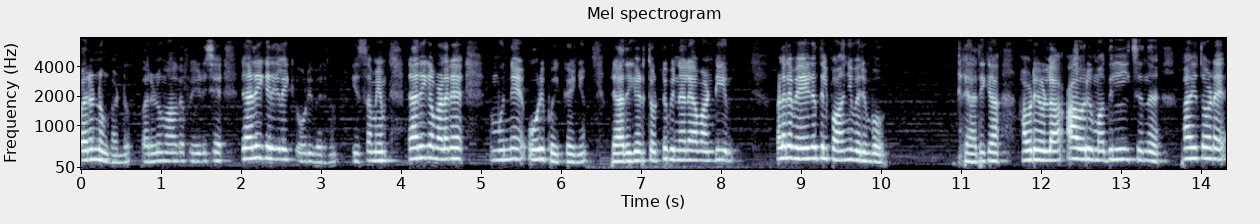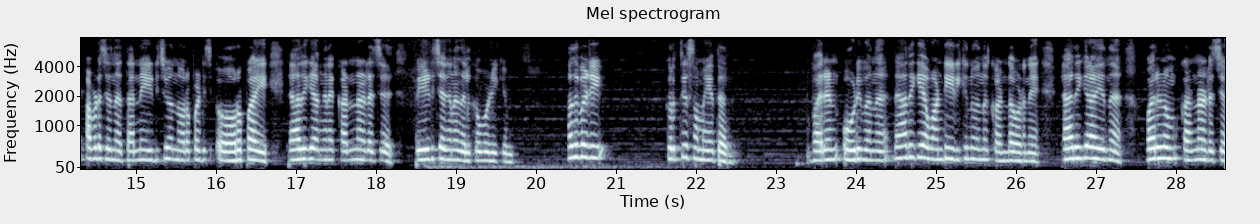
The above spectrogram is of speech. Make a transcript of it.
വരുണും കണ്ടു. വരുണുമാകെ പേടിച്ച് രാധികരികിലേക്ക് ഓടി വരുന്നു. ഈ സമയം രാധിക വളരെ മുന്നേ ഓടിപ്പോയി കഴിഞ്ഞു. രാധികയുടെ തൊട്ടു പിന്നാലെ ആ വണ്ടിയും വളരെ വേഗത്തിൽ പാഞ്ഞു വരുമ്പോൾ രാധിക അവിടെയുള്ള ആ ഒരു മതിലിൽ ചെന്ന് ഭയത്തോടെ അവിടെ ചെന്ന് തന്നെ ഇടിച്ചു എന്ന് ഉറപ്പടി ഉറപ്പായി രാധിക അങ്ങനെ കണ്ണടച്ച് പേടിച്ച് അങ്ങനെ നിൽക്കുമ്പോഴേക്കും അതുവഴി കൃത്യസമയത്ത് വരുൺ ഓടി വന്ന് രാധിക വണ്ടി ഇടിക്കുന്നുവെന്ന് കണ്ട ഉടനെ രാധിക എന്ന് വരുണും കണ്ണടച്ച്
